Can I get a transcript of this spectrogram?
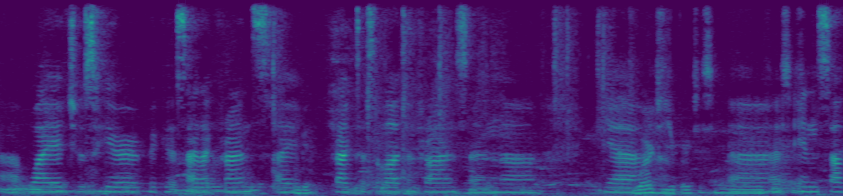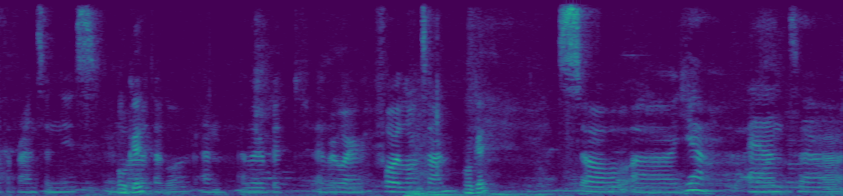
uh, why I choose here? Because I like France. I Okay. practice a lot in France, and uh, yeah. Where did you practice in Uh, in south of France, in Nice, in Okay. And a little bit everywhere for a long time. Okay. So uh, yeah, and uh,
